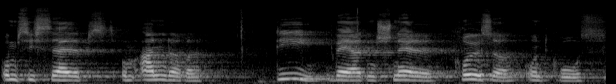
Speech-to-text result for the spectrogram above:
um sich selbst, um andere, die werden schnell größer und groß.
